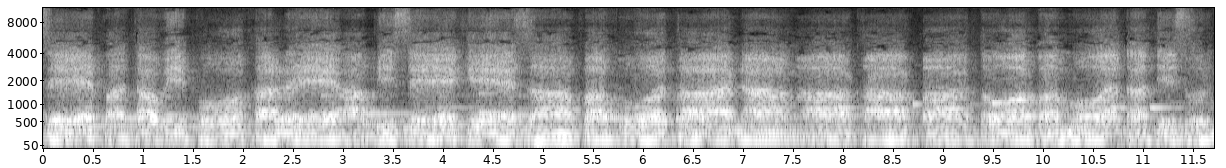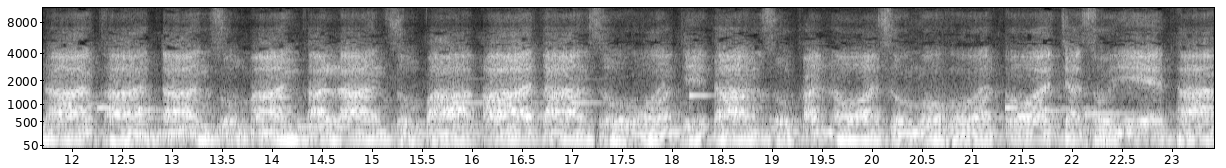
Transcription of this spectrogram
เสปัทวิโภคะเลอภิเสเกสัพพพุทธานังอาคาปะตัวปมัวตติสุนาคาตังสุมังคลังสุปาพาตังสุโหติตังสุขโนสุโมโหตัวจะสุเยธัง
